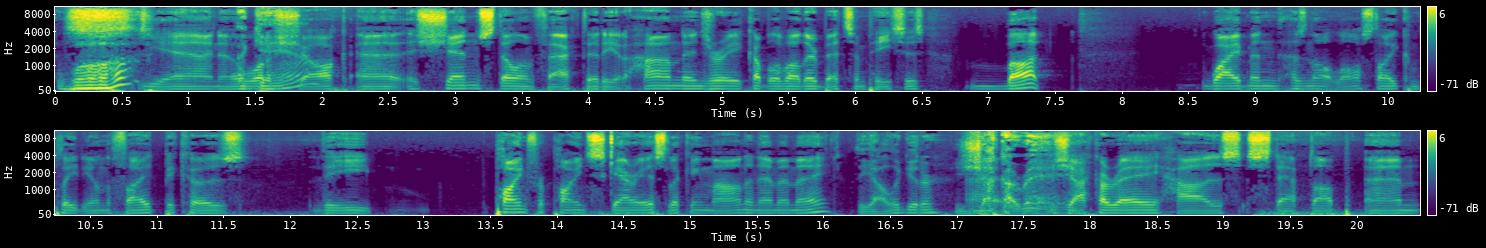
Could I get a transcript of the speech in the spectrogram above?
What? Yeah, I know. What a shock. Uh, his shin's still infected. He had a hand injury, a couple of other bits and pieces. But Weidman has not lost out completely on the fight because the pound for pound scariest looking man in MMA, The alligator, uh, Jacare. Jacare has stepped up. Um,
